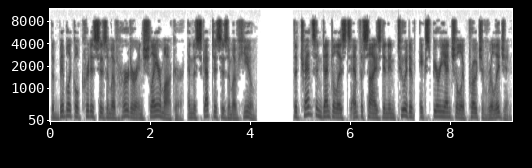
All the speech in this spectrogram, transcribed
the biblical criticism of Herder and Schleiermacher, and the skepticism of Hume. The Transcendentalists emphasized an intuitive, experiential approach of religion.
